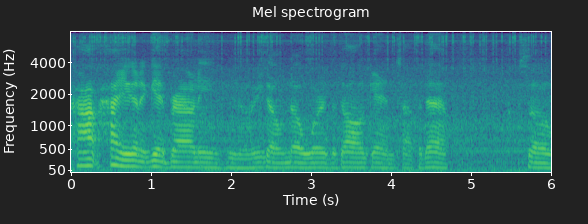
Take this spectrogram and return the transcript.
how how you gonna get Brownie? You know, you don't know where the dog and stuff like that. So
